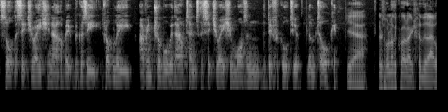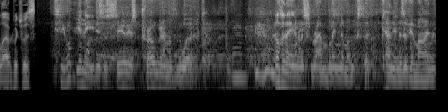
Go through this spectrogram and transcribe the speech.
sort the situation out a bit because he probably having trouble with how tense the situation was and the difficulty of them talking. Yeah. There's one other quote I, that I loved, which was, See, what you need is a serious program of work. Not an aimless rambling amongst the canyons of your mind.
